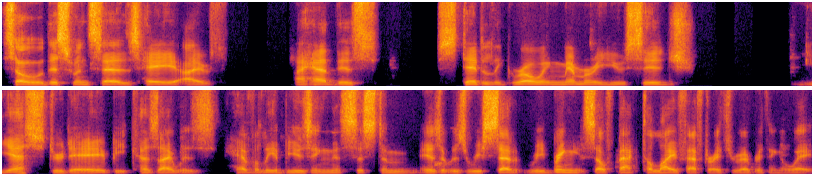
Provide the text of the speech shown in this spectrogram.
So this one says, hey, I've I had this steadily growing memory usage yesterday because I was heavily abusing this system as it was reset, re bringing itself back to life after I threw everything away.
